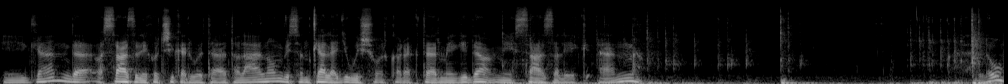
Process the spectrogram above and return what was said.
Igen, de a százalékot sikerült eltalálnom, viszont kell egy új sor karakter még ide, ami százalék n. Hello.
